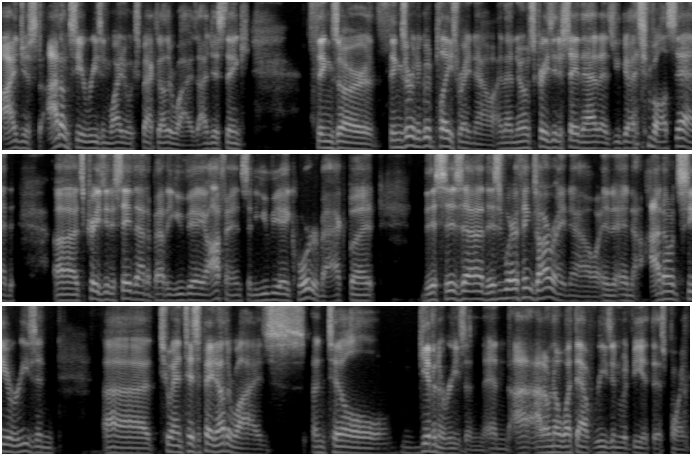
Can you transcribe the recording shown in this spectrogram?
I just I don't see a reason why to expect otherwise. I just think things are things are in a good place right now, and I know it's crazy to say that, as you guys have all said. Uh, it's crazy to say that about a UVA offense and a UVA quarterback, but this is uh, this is where things are right now, and and I don't see a reason uh, to anticipate otherwise until given a reason, and I, I don't know what that reason would be at this point.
